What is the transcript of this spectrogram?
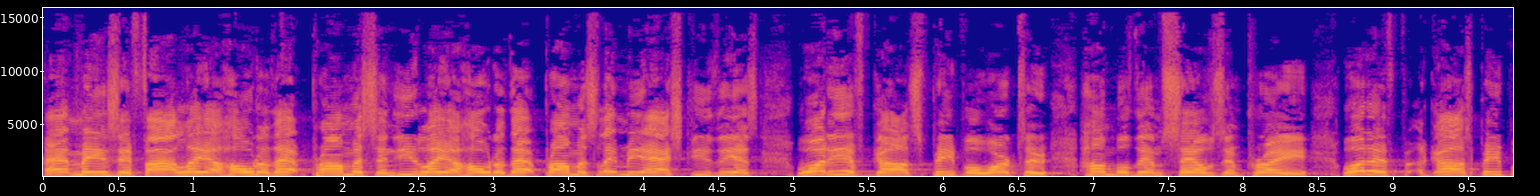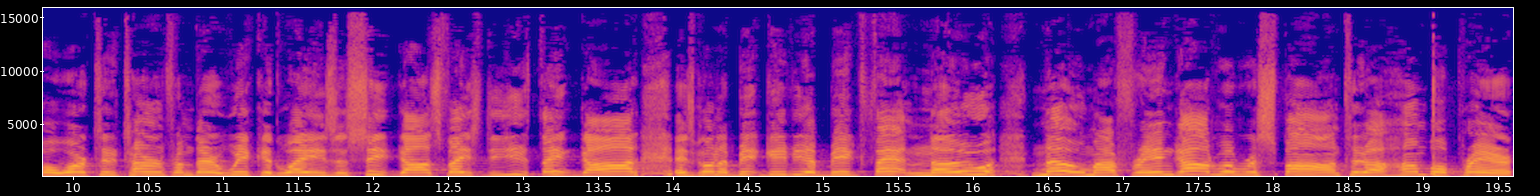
that means if I lay a hold of that promise and you lay a hold of that promise, let me ask you this. What if God's people were to humble themselves and pray? What if God's people were to turn from their wicked ways and seek God's face? Do you think God is going to give you a big fat no? No, my friend. God will respond to a humble prayer.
